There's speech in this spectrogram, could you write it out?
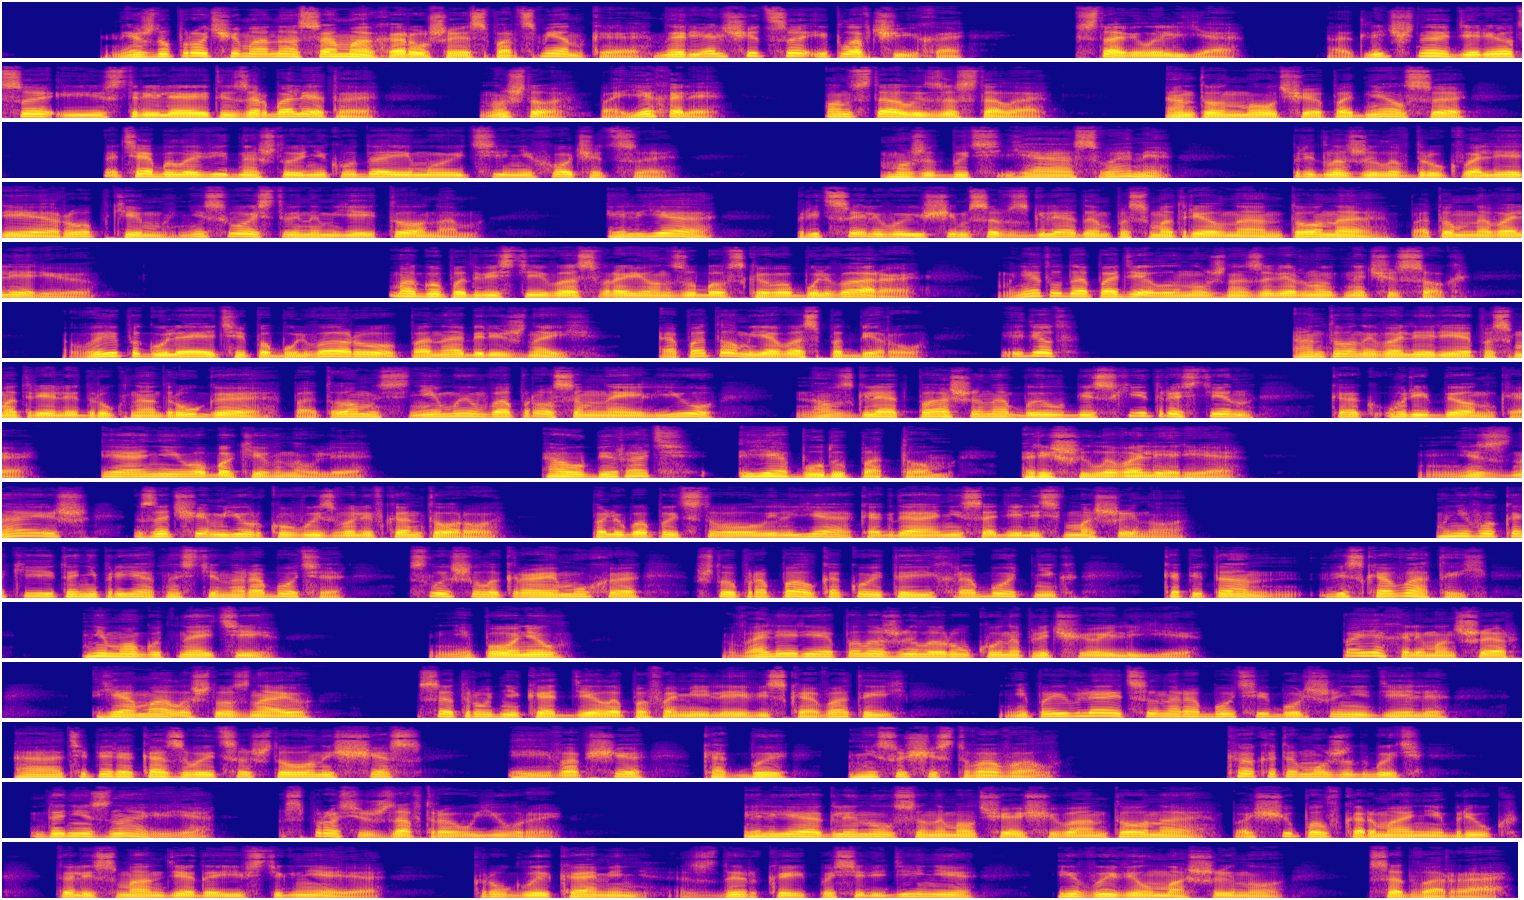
Между прочим, она сама хорошая спортсменка, ныряльщица и пловчиха, — вставил Илья. Отлично дерется и стреляет из арбалета. Ну что, поехали? Он встал из-за стола. Антон молча поднялся, хотя было видно, что никуда ему идти не хочется. «Может быть, я с вами?» — предложила вдруг Валерия робким, несвойственным ей тоном. Илья прицеливающимся взглядом посмотрел на Антона, потом на Валерию. «Могу подвести вас в район Зубовского бульвара. Мне туда по делу нужно завернуть на часок. Вы погуляете по бульвару, по набережной, а потом я вас подберу. Идет?» Антон и Валерия посмотрели друг на друга, потом с немым вопросом на Илью, но взгляд Пашина был бесхитростен, как у ребенка, и они оба кивнули. «А убирать я буду потом», — решила Валерия. «Не знаешь, зачем Юрку вызвали в контору?» — полюбопытствовал Илья, когда они садились в машину. «У него какие-то неприятности на работе. Слышала краем уха, что пропал какой-то их работник, капитан Висковатый. Не могут найти». «Не понял». Валерия положила руку на плечо Ильи. «Поехали, mon cher. Я мало что знаю. Сотрудник отдела по фамилии Висковатый не появляется на работе больше недели, а теперь оказывается, что он исчез и вообще как бы не существовал. Как это может быть? Да не знаю я. Спросишь завтра у Юры. Илья оглянулся на молчащего Антона, пощупал в кармане брюк талисман деда Евстигнея, круглый камень с дыркой посередине и вывел машину со двора.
